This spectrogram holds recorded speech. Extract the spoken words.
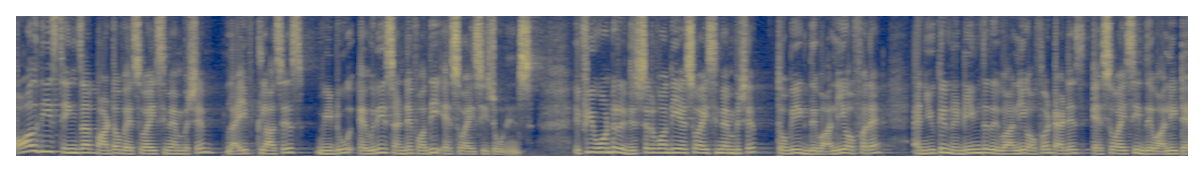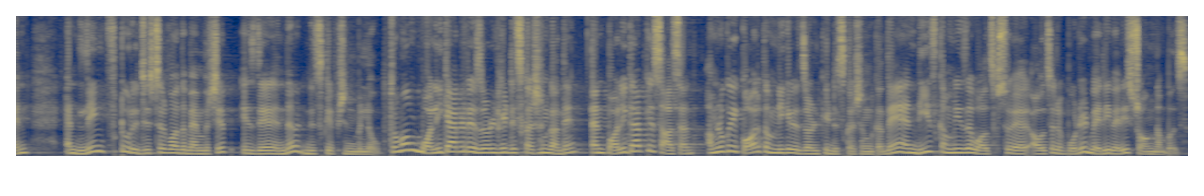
All these things are part of S Y C membership live classes we do every Sunday for the S Y C students if you want to register for the S Y C membership तो भी एक दिवाली ऑफ़र है and you can redeem the Diwali offer that is S Y C Diwali ten and link to register for the membership is there in the description below तो हम पॉलीकैप के रिज़ल्ट की डिस्कशन करते हैं एंड पॉलीकैप के साथ साथ हम लोग एक और कंपनी के रिज़ल्ट की डिस्कशन करते हैं and these companies also reported very very strong numbers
